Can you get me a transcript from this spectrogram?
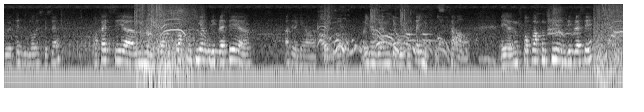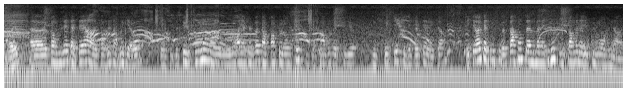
pouvez peut-être vous demander ce que c'est. En fait c'est euh, pour pouvoir continuer à vous déplacer. euh, Ah c'est la caméra. Oui il a mis quelque chose ça mais c'est rare. hein. Et euh, donc c'est pour pouvoir continuer à vous déplacer Oui. euh, quand vous êtes à terre, quand vous êtes un peu KO. Et parce que sinon vous aurez à chaque fois qu'un simple lancer, ça sera un peu fastidieux. Donc il faut essayer de se déplacer avec ça. Et c'est vrai qu'à touche, par contre la manette move vous permet d'aller plus loin en général.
